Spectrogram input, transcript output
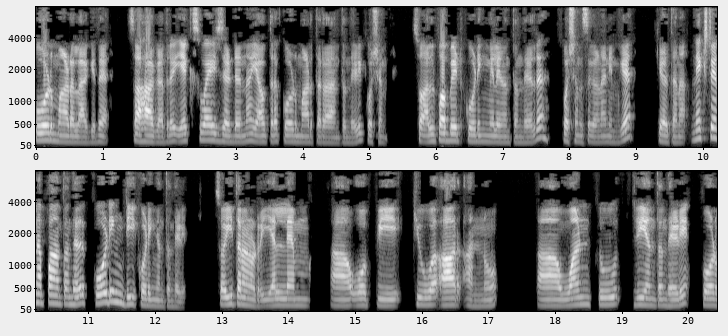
ಕೋಡ್ ಮಾಡಲಾಗಿದೆ. ಸೊ ಹಾಗಾದ್ರೆ ಎಕ್ಸ್ ವೈ ಝೆಡ್ ಅನ್ನ ಯಾವ ತರ ಕೋಡ್ ಮಾಡ್ತಾರ ಅಂತಂದ ಹೇಳಿ ಕ್ವಶನ್ ಸೊ ಅಲ್ಫಾಬೆಟ್ ಕೋಡಿಂಗ್ ಮೇಲೆ ಏನಂತಂದ ಹೇಳಿದ್ರೆ ಕ್ವಶನ್ಸ್ ಗಳನ್ನ ನಿಮ್ಗೆ ಕೇಳ್ತಾನ. ನೆಕ್ಸ್ಟ್ ಏನಪ್ಪಾ ಅಂತಂದ್ ಹೇಳಿದ್ರೆ ಕೋಡಿಂಗ್ ಡಿ ಕೋಡಿಂಗ್ ಅಂತಂದ್ ಹೇಳಿ ಸೊ ಈ ತರ ನೋಡ್ರಿ. L M O P Q R ಅನ್ನು ಒನ್ ಟೂ ತ್ರೀ ಅಂತಂದ್ ಹೇಳಿ ಕೋಡ್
